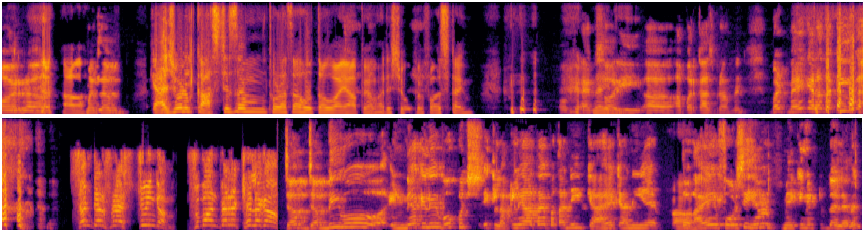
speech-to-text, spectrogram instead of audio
और हाँ। मतलब कैजुअल कास्टिज्म थोड़ा सा होता हुआ यहाँ पे हमारे शो पे first time I am sorry upper caste Brahmin. But मैं ये कह रहा था कि सेंटर फ्रेश च्युइंगम ज़ुबान पे रखे लगाओ जब जब भी वो इंडिया के लिए वो कुछ एक लक ले आता है पता नहीं क्या है क्या नहीं है हाँ। तो I foresee him making it to the eleven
